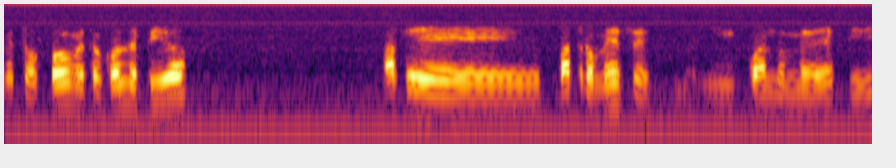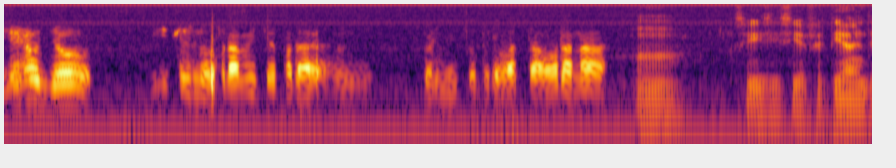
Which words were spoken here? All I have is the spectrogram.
me tocó me tocó el despido hace cuatro meses y cuando me despidieron yo hice los trámites para el permiso pero hasta ahora nada Mm, Sí, sí, sí, efectivamente.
